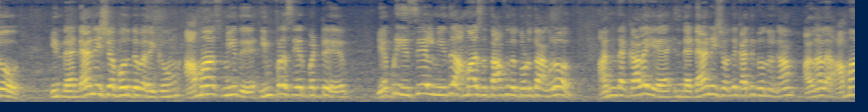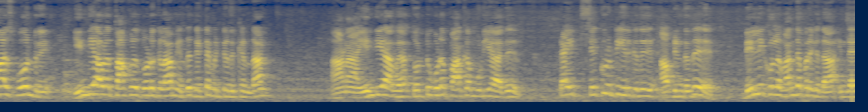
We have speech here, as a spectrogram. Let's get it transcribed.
ஸோ இந்த டேனிஷை பொறுத்த வரைக்கும் அமாஸ் மீது இம்ப்ரெஸ் ஏற்பட்டு எப்படி இஸ்ரேல் மீது அமாஸ் தாக்குதல் தொடுத்தாங்களோ அந்த கலையை இந்த டேனிஷ் வந்து கத்துட்டு வந்திருக்கான். அதனால அமாஸ் போன்று இந்தியாவில் தாக்குதல் தொடுக்கலாம் என்று திட்டமிட்டு இருக்கின்றான் ஆனா இந்தியாவை தொட்டு கூட பார்க்க முடியாது. டைட் செக்யூரிட்டி இருக்குது அப்படின்றது டெல்லிக்குள்ள வந்த பிறகுதான் இந்த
